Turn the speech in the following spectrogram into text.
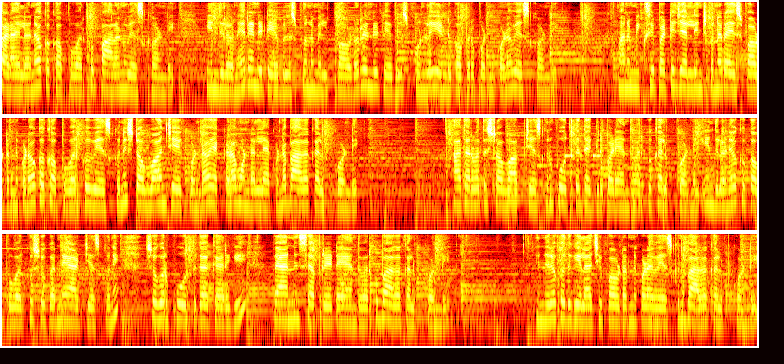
కడాయిలోనే ఒక కప్పు వరకు పాలను వేసుకోండి. ఇందులోనే రెండు టేబుల్ స్పూన్ల మిల్క్ పౌడర్ రెండు టేబుల్ స్పూన్ల ఎండు కొబ్బరి పొడిని కూడా వేసుకోండి. మనం మిక్సీ పట్టి జల్లించుకున్న రైస్ పౌడర్ని కూడా ఒక కప్పు వరకు వేసుకుని స్టవ్ ఆన్ చేయకుండా ఎక్కడా ఉండలు లేకుండా బాగా కలుపుకోండి. ఆ తర్వాత స్టవ్ ఆఫ్ చేసుకుని పూర్తిగా దగ్గర పడేంత వరకు కలుపుకోండి. ఇందులోనే ఒక కప్పు వరకు షుగర్ని యాడ్ చేసుకుని షుగర్ పూర్తిగా కరిగి ప్యాన్ని సెపరేట్ అయ్యేంత వరకు బాగా కలుపుకోండి. ఇందులో కొద్దిగా ఇలాచీ పౌడర్ని కూడా వేసుకుని బాగా కలుపుకోండి.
